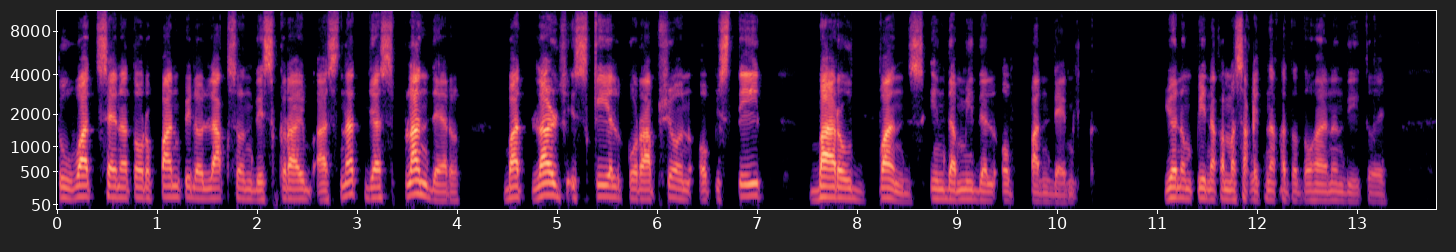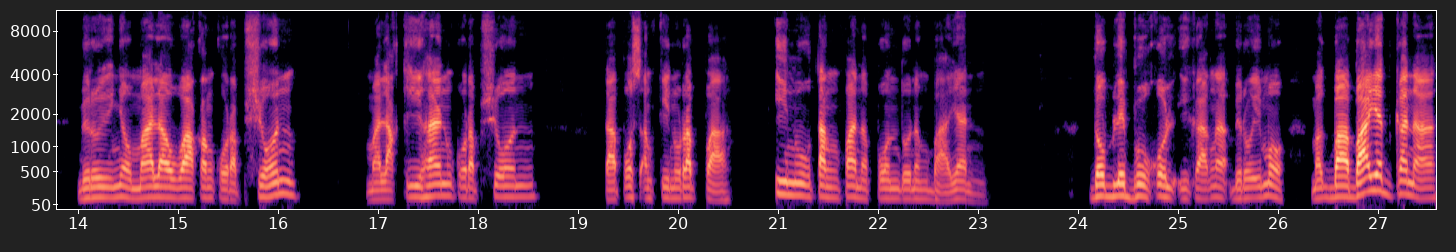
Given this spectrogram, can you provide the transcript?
to what Senator Panpilo Lacson described as not just plunder but large-scale corruption of state borrowed funds in the middle of pandemic. Yan ang pinakamasakit na katotohanan dito eh. Biruin nyo, malawakang korupsyon, malakihan korupsyon, tapos ang kinurap pa, inutang pa na pondo ng bayan. Doble bukol, ika nga. Biruin mo, magbabayad ka na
